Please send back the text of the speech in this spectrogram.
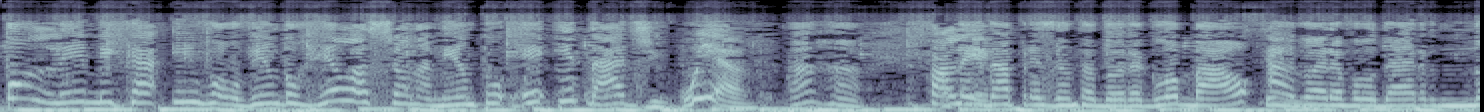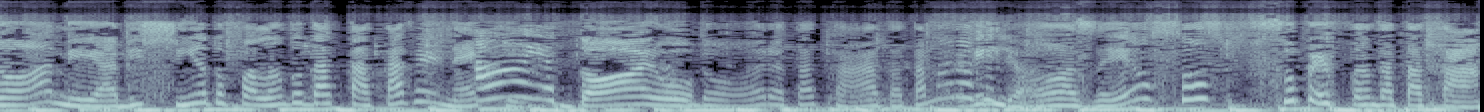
polêmica envolvendo relacionamento e idade. Uia. Aham. Falei Ok. da apresentadora global, Sim. agora eu vou dar nome à bichinha. Tô falando da Tata Werneck. Ai, adoro. Adoro a Tatá, Tatá maravilhosa. Eu sou super fã da Tatá.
